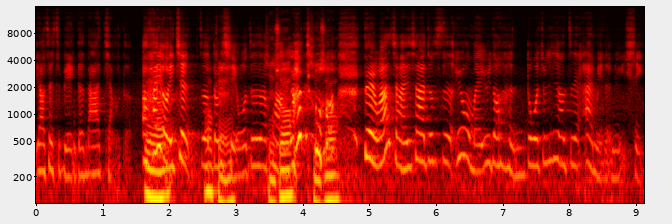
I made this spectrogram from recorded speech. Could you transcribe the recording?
要在这边跟大家讲的啊，啊。还有一件，这对不起我真的话比较多。对，我要讲一下，就是因为我们遇到很多，就是像这些爱美的女性，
